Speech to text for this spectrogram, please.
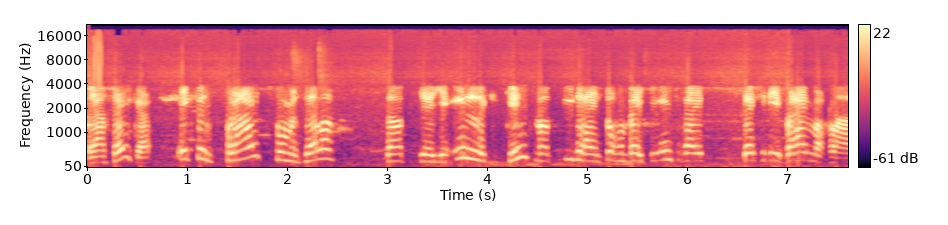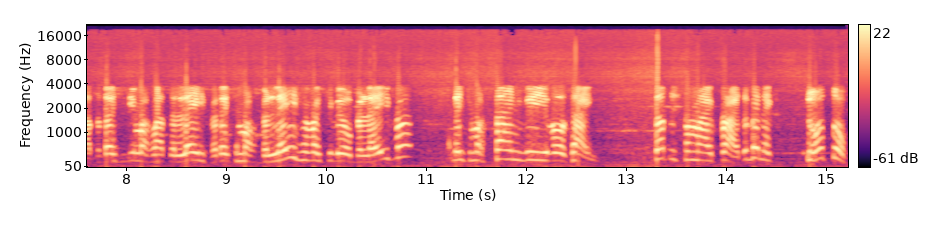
Ja, zeker. Ik vind Pride voor mezelf dat je je innerlijke kind, wat iedereen toch een beetje in zich heeft, dat je die vrij mag laten. Dat je die mag laten leven. Dat je mag beleven wat je wil beleven. En dat je mag zijn wie je wil zijn. Dat is voor mij Pride. Daar ben ik trots op.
